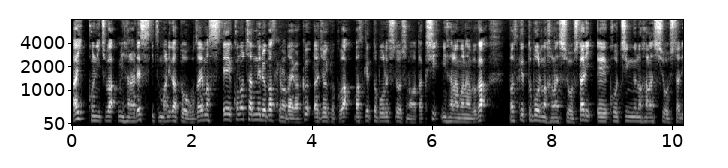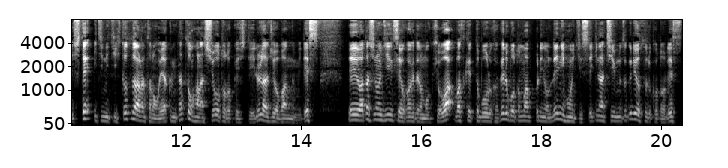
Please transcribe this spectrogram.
はい、こんにちは。三原です。いつもありがとうございます。えー、このチャンネルバスケの大学ラジオ局は、バスケットボール指導者の私、三原学が、バスケットボールの話をしたり、えー、コーチングの話をしたりして、一日一つあなたのお役に立つお話をお届けしているラジオ番組です。えー、私の人生をかけての目標は、バスケットボールかけるボトムアップ理論で日本一素敵なチーム作りをすることです。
